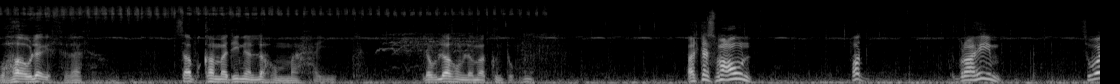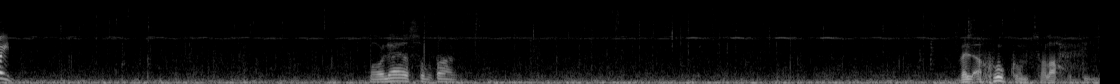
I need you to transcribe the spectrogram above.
وهؤلاء الثلاثة سأبقى مدينا لهم ما حييت. لولاهم لما كنت هنا. هل تسمعون؟ فضل إبراهيم سويد. مولاي السلطان. بل أخوكم صلاح الدين.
